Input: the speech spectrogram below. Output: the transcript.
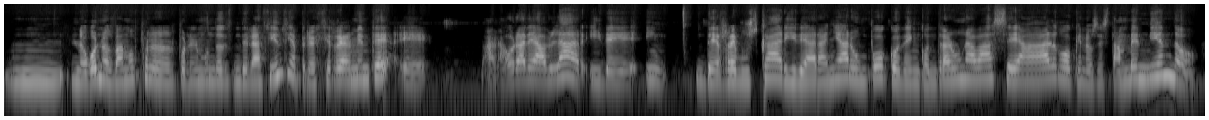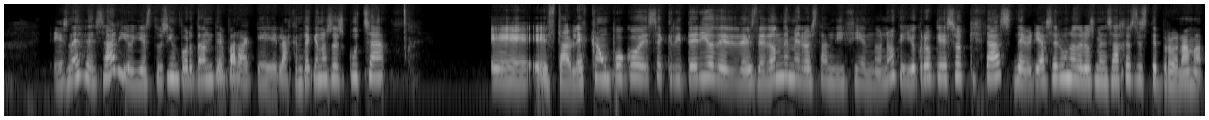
mm, luego nos vamos por, el mundo de la ciencia, pero es que realmente eh, a la hora de hablar y de, de, rebuscar y de arañar un poco, de encontrar una base a algo que nos están vendiendo, es necesario y esto es importante para que la gente que nos escucha eh, establezca un poco ese criterio de desde dónde me lo están diciendo, ¿no? Que yo creo que eso quizás debería ser uno de los mensajes de este programa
